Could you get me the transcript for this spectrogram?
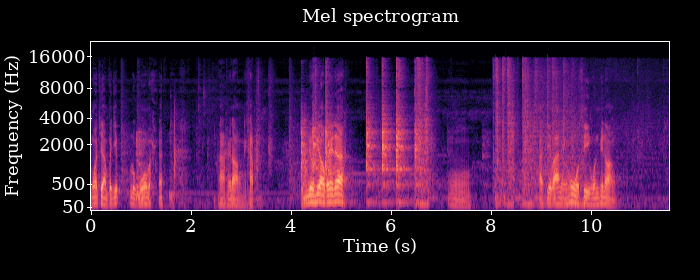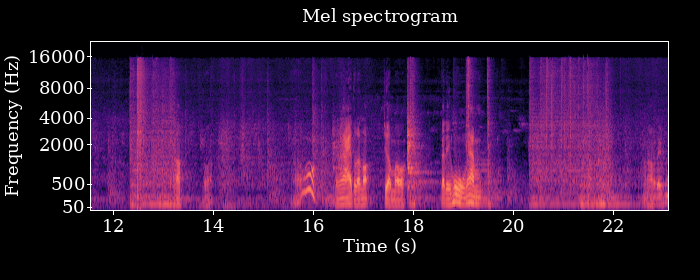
หัวเชื่อมไปยิบลูกหมูมาอ่าพี่น้องนะครับ ผมเลี้ยวๆไปเด้ออืมอาชีวานี่หูสี่หุ่นพี่น้องเอาเอา ง่ายตัวละเนาะเชื่อมเอาก็ได้หูงามก็ได้หู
